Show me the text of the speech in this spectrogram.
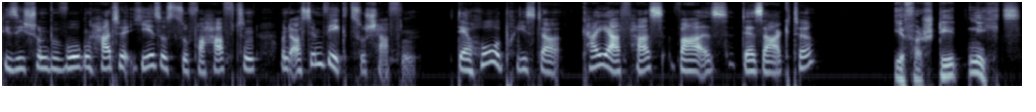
die sie schon bewogen hatte, Jesus zu verhaften und aus dem Weg zu schaffen. Der Hohepriester Kaiaphas war es, der sagte: Ihr versteht nichts.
